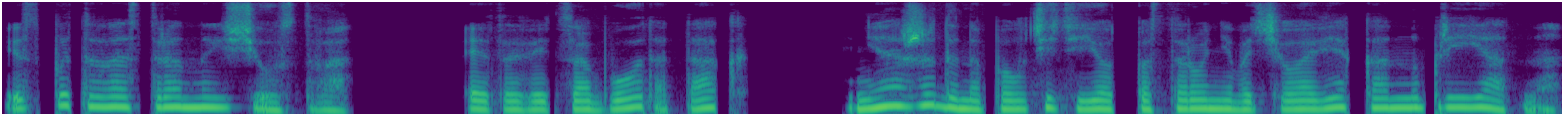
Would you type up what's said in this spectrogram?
испытывая странные чувства. Это ведь забота, так? Неожиданно получить ее от постороннего человека, но приятно.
